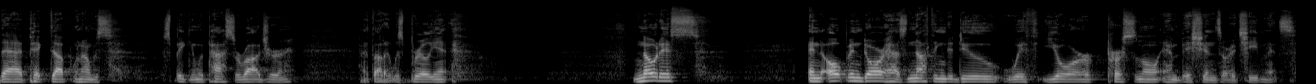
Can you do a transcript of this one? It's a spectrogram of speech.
that I picked up when I was speaking with Pastor Roger. I thought it was brilliant. Notice an open door has nothing to do with your personal ambitions or achievements.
